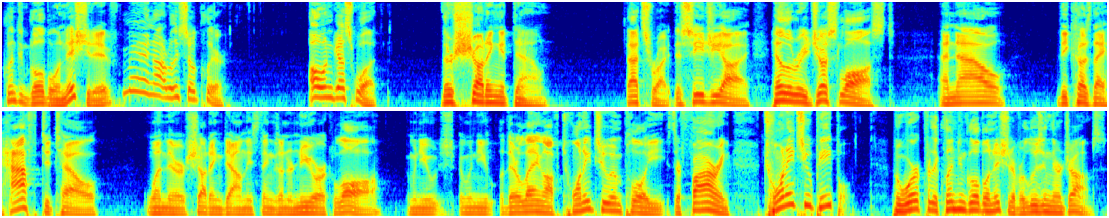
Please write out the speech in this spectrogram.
Clinton Global Initiative, man, not really so clear. Oh, and guess what? They're shutting it down. That's right. The CGI. Hillary just lost. And now, because they have to tell when they're shutting down these things under New York law, when you when you they're laying off 22 employees, they're firing 22 people who work for the Clinton Global Initiative are losing their jobs.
